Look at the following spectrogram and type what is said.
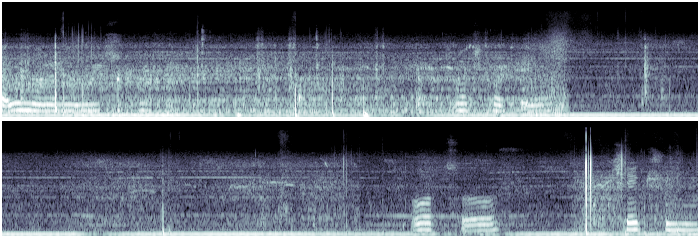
Yapıştıralım arabanın. Aç kapıyı. Otur. Çek şunu.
